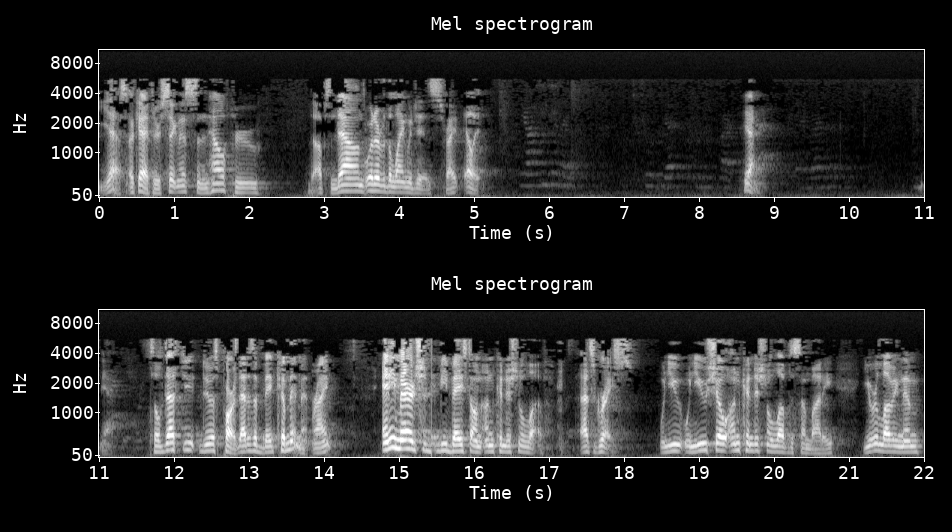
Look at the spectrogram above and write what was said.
Yes. Okay. Through sickness and health, through the ups and downs, whatever the language is, right? Elliot. Yeah. Yeah. Till death do us part. That is a big commitment, right? Any marriage should be based on unconditional love. That's grace. When you, when you show unconditional love to somebody, you are loving them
